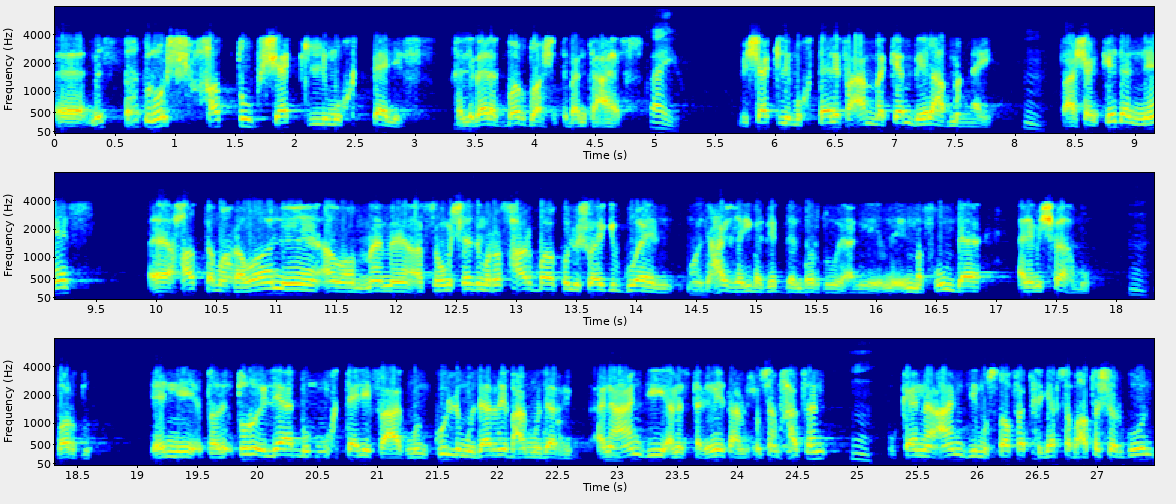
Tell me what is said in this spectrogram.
آه، مستر جروش حطه بشكل مختلف. خلي بالك برضو عشان تبقى أنت عارف. أيوه. بشكل مختلف عما كان بيلعب معايا. فعشان كده الناس آه، حاطة مروان آه، أو ما- ما- أصل هو مش لازم الراس حربة كل شوية يجيب جوان. ما دي حاجة غريبة جدا برضو يعني المفهوم ده أنا مش فاهمه مم. لأن طريق طرق اللعب مختلفة من كل مدرب عن مدرب. أنا عندي أنا استغنيت عن حسام حسن. وكان عندي مصطفى فتحي جاب 17 جون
